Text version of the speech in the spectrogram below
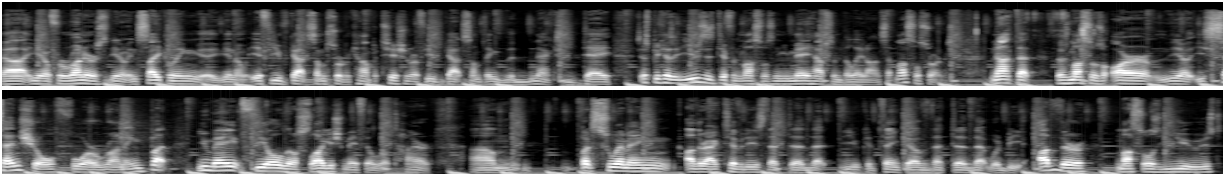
uh, you know, for runners, you know, in cycling, uh, you know, if you've got some sort of competition or if you've got something the next day, just because it uses different muscles and you may have some delayed onset muscle soreness. Not that those muscles are, you know, essential for running, but you may feel a little sluggish, you may feel a little tired. Um, but swimming, other activities that uh, that you could think of that uh, that would be other muscles used,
